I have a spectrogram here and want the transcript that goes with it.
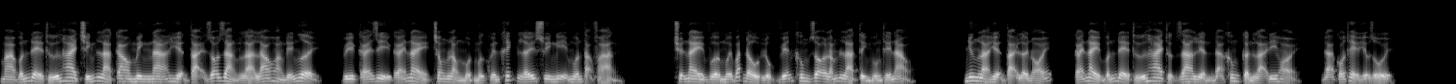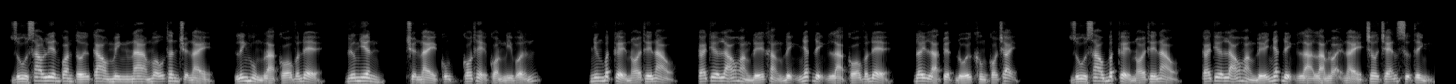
Mà vấn đề thứ hai chính là cao minh na hiện tại rõ ràng là lao hoàng đến người, vì cái gì cái này trong lòng một mực khuyến khích lấy suy nghĩ muốn tạo phản. Chuyện này vừa mới bắt đầu lục viễn không rõ lắm là tình huống thế nào. Nhưng là hiện tại lời nói, cái này vấn đề thứ hai thực ra liền đã không cần lại đi hỏi, đã có thể hiểu rồi. Dù sao liên quan tới cao minh na mẫu thân chuyện này, linh hùng là có vấn đề, đương nhiên, chuyện này cũng có thể còn nghi vấn nhưng bất kể nói thế nào, cái kia lão hoàng đế khẳng định nhất định là có vấn đề, đây là tuyệt đối không có chạy. Dù sao bất kể nói thế nào, cái kia lão hoàng đế nhất định là làm loại này trơ chén sự tình,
